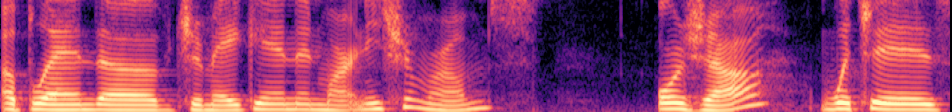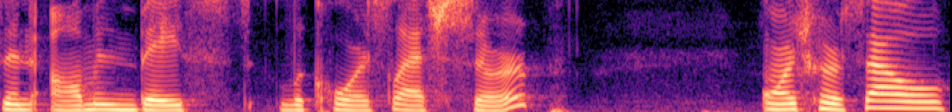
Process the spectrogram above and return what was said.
a blend of Jamaican and Martinican rums, orgeat, which is an almond-based liqueur slash syrup, orange curacao,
